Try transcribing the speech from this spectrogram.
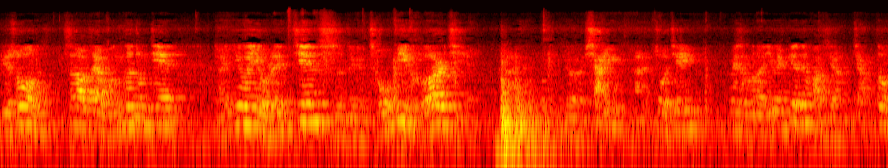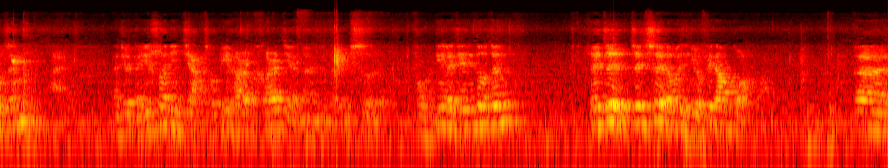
比如说，我们知道在文革中间，呃，因为有人坚持这个仇必和而解，哎，就下狱，哎，做监狱。为什么呢？因为辩证法讲讲斗争，哎，那就等于说你讲仇必和和而解呢，就等于是否定了阶级斗争。所以这这涉及的问题就非常广了，呃，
